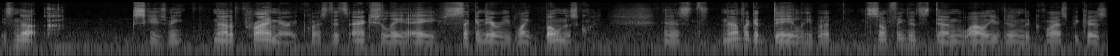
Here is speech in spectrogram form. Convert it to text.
is not, excuse me, not a primary quest. It's actually a secondary, like bonus quest. And it's not like a daily, but something that's done while you're doing the quest because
